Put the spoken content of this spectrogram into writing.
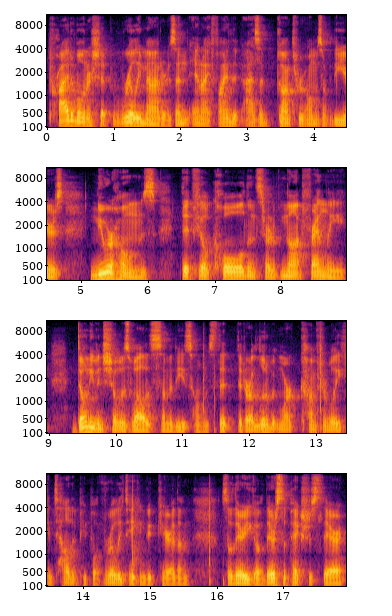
pride of ownership really matters. And, and I find that as I've gone through homes over the years, newer homes that feel cold and sort of not friendly don't even show as well as some of these homes that, that are a little bit more comfortable. You can tell that people have really taken good care of them. So there you go. There's the pictures there.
